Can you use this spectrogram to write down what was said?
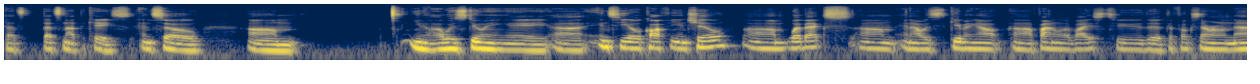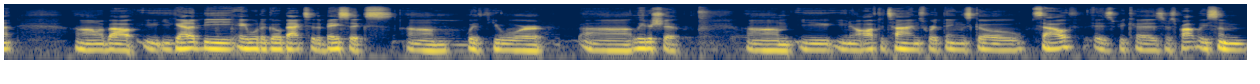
that's that's not the case. And so, um, you know, I was doing a uh, NCO Coffee and Chill um, WebEx, um, and I was giving out uh, final advice to the the folks that were on that um, about you, you got to be able to go back to the basics um, with your uh, leadership. Um, you you know, oftentimes where things go south is because there's probably some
